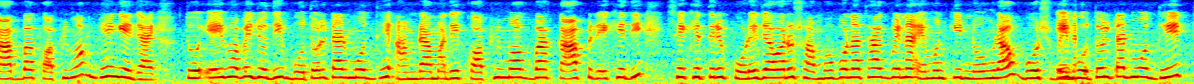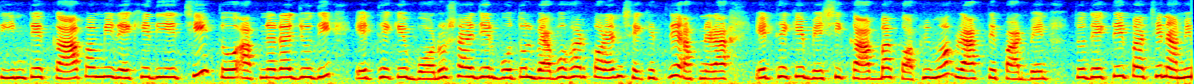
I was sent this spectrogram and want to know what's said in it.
কাপ বা কফি মগ ভেঙে যায়। তো এইভাবে যদি বোতলটার মধ্যে আমরা আমাদের কফি মগ বা কাপ রেখে দিই, সেক্ষেত্রে পড়ে যাওয়ারও সম্ভাবনা থাকবে না, এমনকি নোংরাও বসবে এই বোতলটার মধ্যে তিনটে কাপ আমি রেখে দিয়েছি। তো আপনারা যদি এর থেকে বড় সাইজের বোতল ব্যবহার করেন, সেক্ষেত্রে আপনারা এর থেকে বেশি কাপ বা কফি মগ রাখতে পারবেন। তো দেখতেই পাচ্ছেন, আমি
